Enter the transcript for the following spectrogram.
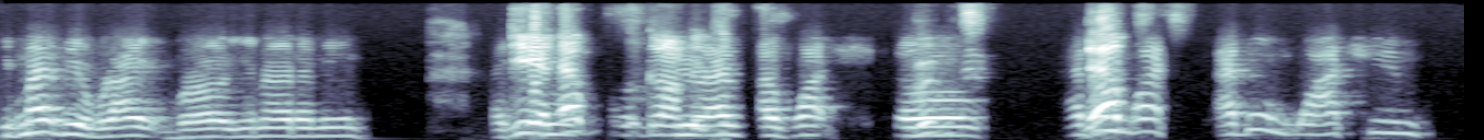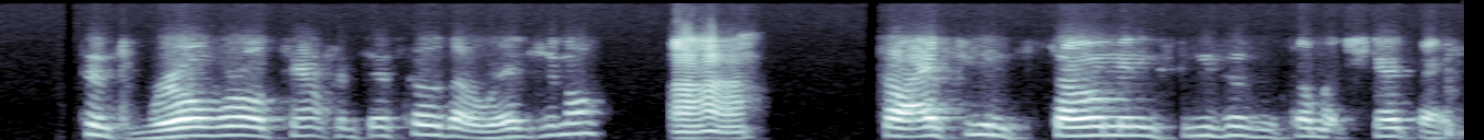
you might be right, bro. You know what I mean? I yeah, that was gonna. I've, I've watched so. I've been, watch, I've been watching since Real World San Francisco, the original. Uh huh. So I've seen so many seasons and so much shit that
